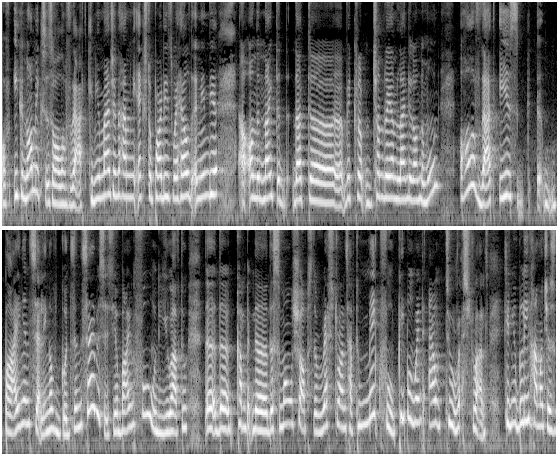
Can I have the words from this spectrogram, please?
of economics is all of that. Can you imagine how many extra parties were held in India uh, on the night that that uh, Vikram Chandrayaan landed on the moon? All of that is uh, buying and selling of goods and services. You're buying food. You have to the the company the, the small shops, the restaurants have to make food. People went out to restaurants. Can you believe how much is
